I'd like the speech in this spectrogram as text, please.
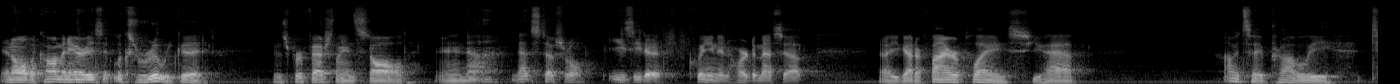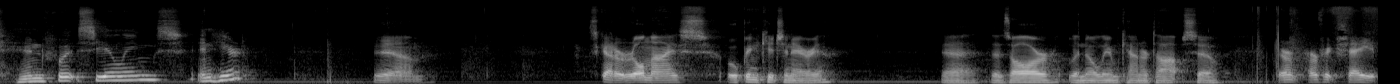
in all the common areas. It looks really good. It was professionally installed, and uh, that stuff's real easy to clean and hard to mess up. Uh, you got a fireplace, you have, I would say probably 10 foot ceilings in here. Um, it's got a real nice open kitchen area. Uh, those are linoleum countertops, so they're in perfect shape,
